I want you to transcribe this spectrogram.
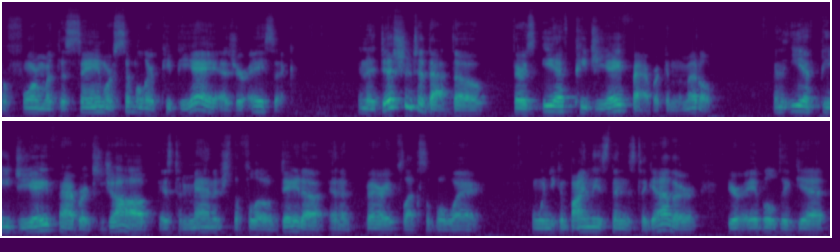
perform with the same or similar PPA as your ASIC. In addition to that though, there's eFPGA fabric in the middle. The eFPGA fabric's job is to manage the flow of data in a very flexible way. And when you combine these things together, you're able to get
